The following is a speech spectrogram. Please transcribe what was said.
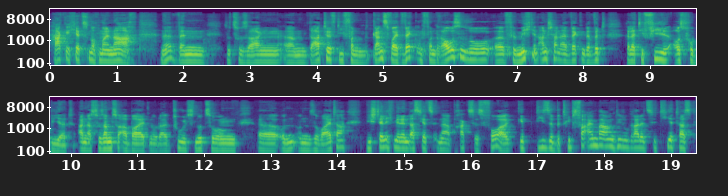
hake ich jetzt nochmal nach. Ne? Wenn sozusagen ähm, Dativ, die von ganz weit weg und von draußen so äh, für mich den Anschein erwecken, da wird relativ viel ausprobiert, anders zusammenzuarbeiten oder Tools-Nutzung äh, und, und so weiter. Wie stelle ich mir denn das jetzt in der Praxis vor? Gibt diese Betriebsvereinbarung, die du gerade zitiert hast,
